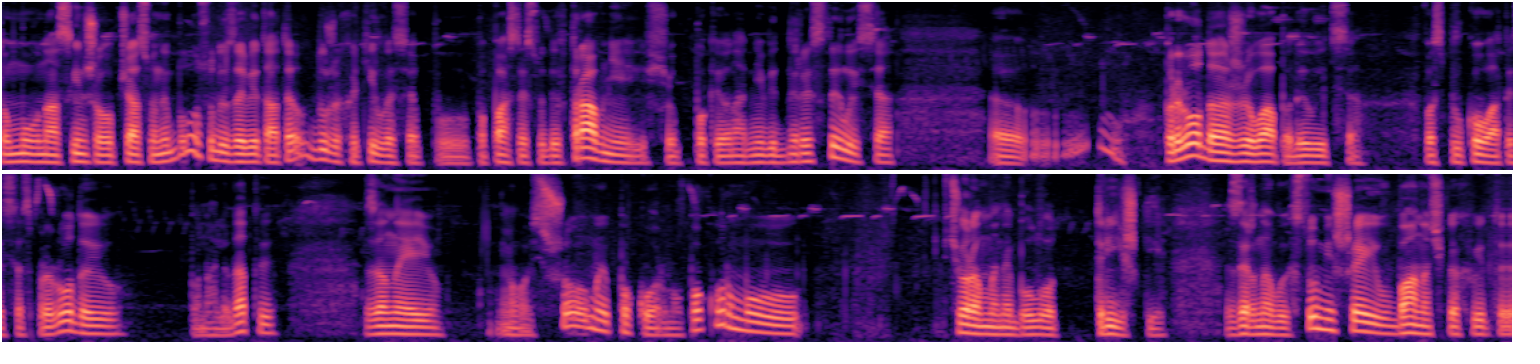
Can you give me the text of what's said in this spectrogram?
Тому у нас іншого б часу не було сюди завітати. Дуже хотілося б е, попасти сюди в травні, щоб поки вона не віднерестилися. Ну, Природа жива, подивитися, поспілкуватися з природою, понаглядати за нею. Ось що ми по корму. По корму вчора в мене було трішки зернових сумішей в баночках від е,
